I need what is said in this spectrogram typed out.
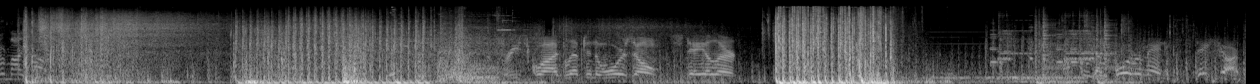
Three squads left in the war zone. Stay alert. Got four remaining. Stay sharp.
